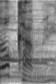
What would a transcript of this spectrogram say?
Welcome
